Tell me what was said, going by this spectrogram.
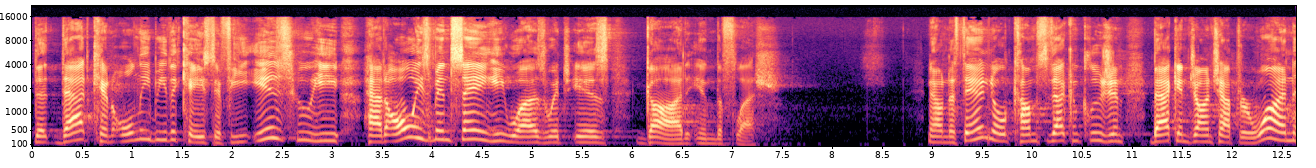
that that can only be the case if he is who he had always been saying he was, which is God in the flesh. Now, Nathanael comes to that conclusion back in John chapter 1.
